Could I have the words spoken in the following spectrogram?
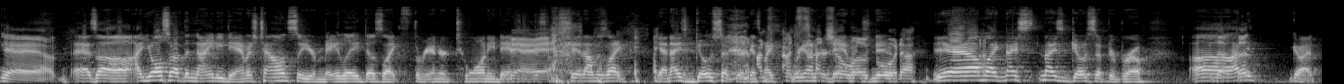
Yeah, yeah, yeah. As uh, you also have the 90 damage talent, so your melee does like 320 damage Yeah, or some shit. I was like, yeah, nice Ghost Scepter against my on 300 such a low damage quota. Yeah, I'm like, nice, nice Ghost Scepter, bro. Uh, The- I mean, go ahead.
